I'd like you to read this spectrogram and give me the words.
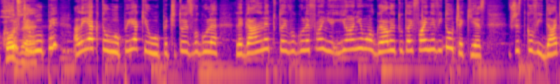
Kurczę, łupy? Ale jak to łupy? Jakie łupy? Czy to jest w ogóle legalne? Tutaj w ogóle fajnie. Ja nie mogę, ale tutaj fajny widoczek jest. Wszystko widać.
